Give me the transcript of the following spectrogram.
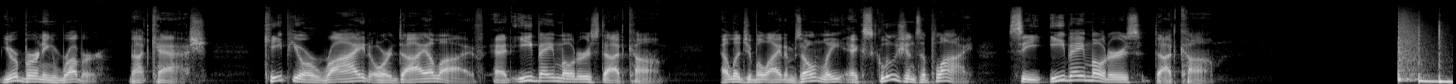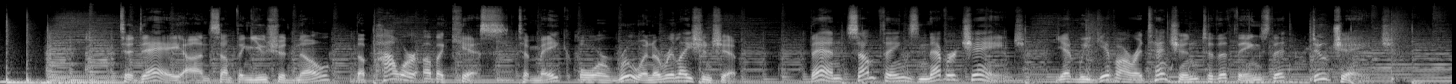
you're burning rubber, not cash. Keep your ride or die alive at ebaymotors.com. Eligible items only, exclusions apply. See ebaymotors.com. Today, on Something You Should Know, the power of a kiss to make or ruin a relationship. Then, some things never change, yet we give our attention to the things that do change.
